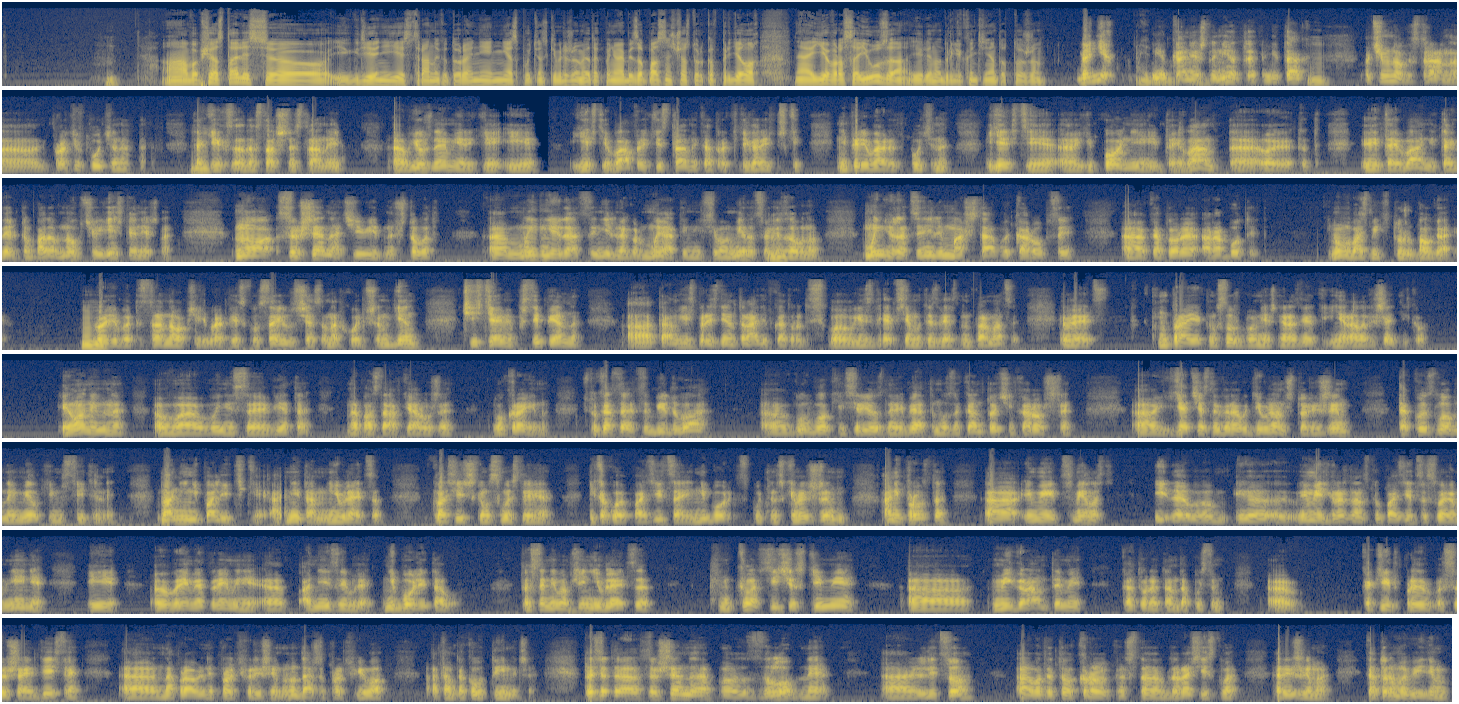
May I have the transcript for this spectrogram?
А вообще остались, э, и где они есть страны, которые не, не с путинским режимом? Я так понимаю, безопасность сейчас только в пределах э, Евросоюза или на других континентах тоже? Да нет, нет, конечно, нет, это не так. Mm. Очень много стран э, против Путина, mm. таких достаточно стран и в Южной Америке, и есть и в Африке страны, которые категорически не переваривают Путина. Есть и Япония, и Таиланд, этот, и Тайвань, и так далее, и тому подобное. Много чего есть, конечно. Но совершенно очевидно, что вот э, мы недооценили, я говорю, мы от имени всего мира цивилизованного, мы недооценили масштабы коррупции, э, которая работает. Ну, возьмите ту же Болгарию. Mm-hmm. Вроде бы это страна вообще Европейского Союза, сейчас она входит в Шенген частями постепенно. А там есть президент Радев, который до сих пор, всем это известная информация, является проектом службы внешней разведки генерала Решетникова. И он именно вынес вето на поставки оружия в Украину. Что касается Би-2, э, глубокие, серьезные ребята, музыканты очень хорошие. Э, я, честно говоря, удивлен, что режим такой злобный, мелкий, мстительный. Но они не политики, они там не являются в классическом смысле никакой оппозиции, они не борются с путинским режимом, они просто э, имеют смелость и, э, э, иметь гражданскую позицию, свое мнение и Э, время от времени э, о ней заявлять. Не более того. То есть они вообще не являются классическими э, мигрантами, которые там, допустим, э, какие-то совершают действия, э, направленные против режима, ну даже против его а там какого-то имиджа. То есть это совершенно э, злобное э, лицо, вот этого российского режима, который мы видим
